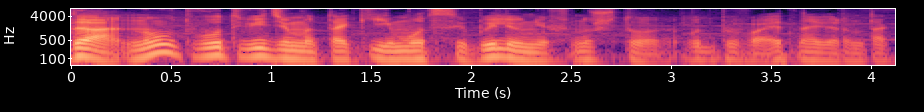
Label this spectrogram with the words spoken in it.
Да, ну вот, видимо, такие эмоции были у них. Ну что, вот бывает, наверное, так.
